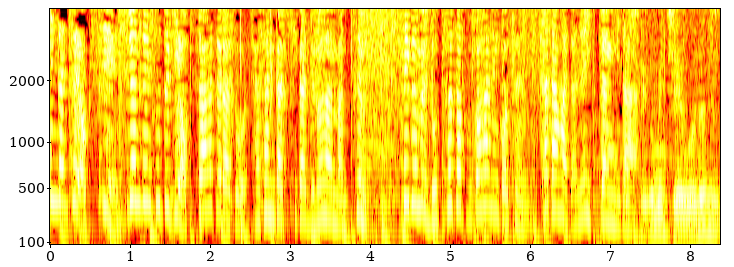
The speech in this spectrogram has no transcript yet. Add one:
시민단체 역시 실현된 소득이 없다 하더라도 자산 가치가 늘어난 만큼 세금을 높여서 부과하는 것은 타당하다는 입장입니다. 세금의 재원은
